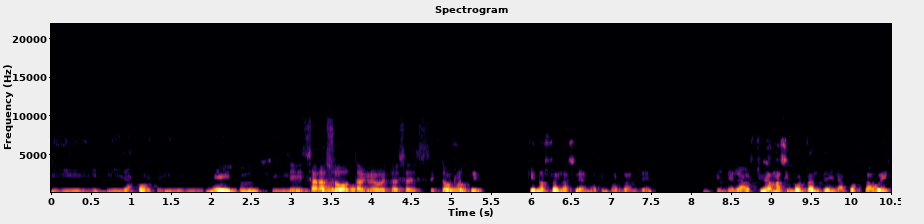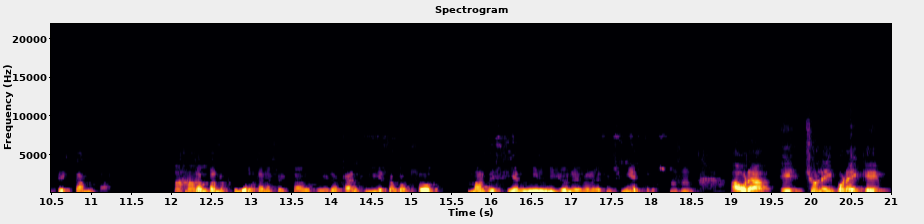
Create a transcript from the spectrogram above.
y, la costa, y Naples, y sí, Sarasota, creo que todo ese sector, ¿no? Que no son las ciudades más importantes, este, la ciudad más importante de la costa oeste es Tampa. Tampa no estuvo tan afectado por el huracán y eso causó más de 100 mil millones de dólares en siniestros. Ahora, eh, yo leí por ahí que,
